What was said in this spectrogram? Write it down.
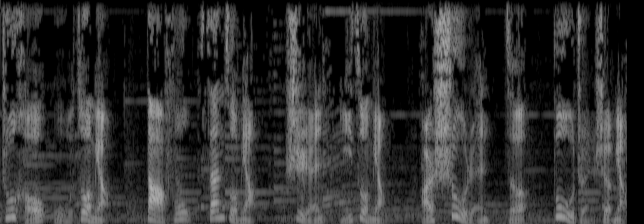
诸侯五座庙，大夫三座庙，士人一座庙，而庶人则不准设庙。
